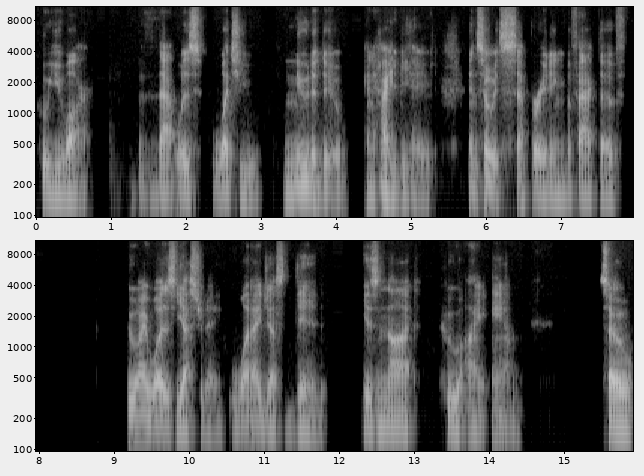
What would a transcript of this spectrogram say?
who you are. That was what you knew to do and how right. you behaved. And so it's separating the fact of who I was yesterday, what I just did is not who I am. So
